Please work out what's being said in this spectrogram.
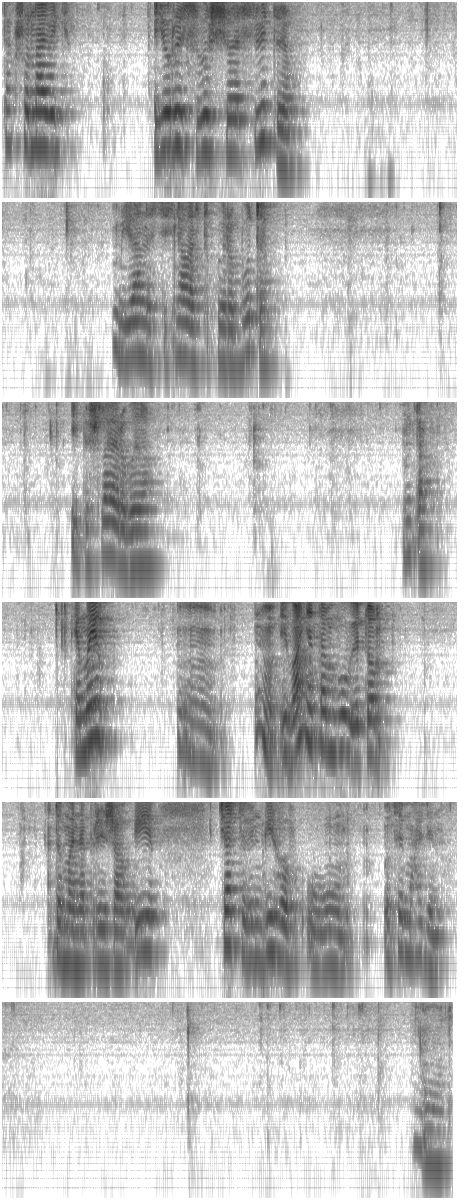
Так що навіть юрист з вищою освітою я не стіснялась такої роботи і пішла і робила. Ну так, І ми, ну, і Ваня там був, і то до мене приїжджав. І часто він бігав у, у цей магазин. От.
